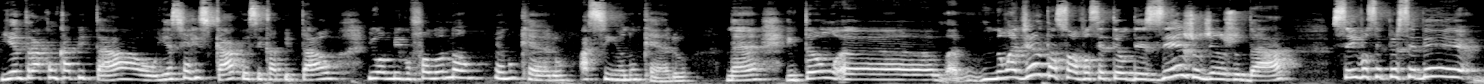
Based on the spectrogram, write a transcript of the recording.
ia entrar com capital, ia se arriscar com esse capital, e o amigo falou: Não, eu não quero, assim eu não quero né? Então uh, não adianta só você ter o desejo de ajudar sem você perceber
